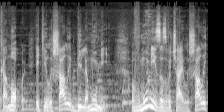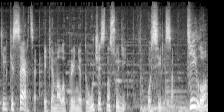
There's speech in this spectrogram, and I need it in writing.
канопи, які лишали біля мумії. В мумії зазвичай лишали тільки серце, яке мало прийняти участь на суді Осіріса. Тіло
